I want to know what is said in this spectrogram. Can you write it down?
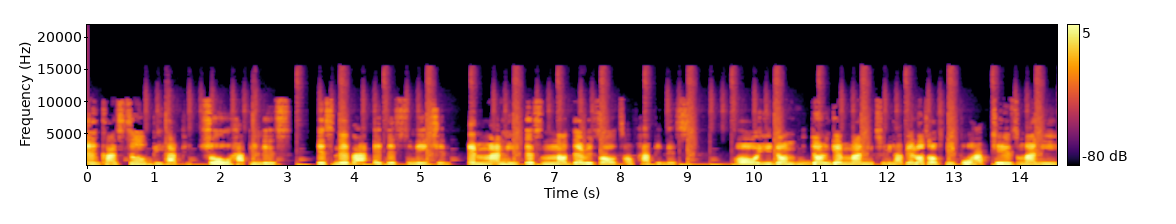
and can still be happy. So happiness is never a destination. And money is not the result of happiness. Or you don't you don't get money to be happy. A lot of people have chased money,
